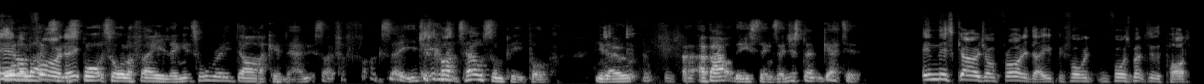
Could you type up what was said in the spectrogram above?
here all on the lights in the Friday. sports hall are failing. It's already dark in there. And it's like, for fuck's sake, you just In can't tell some people, you know, about these things. They just don't get it. In this garage on Friday, Dave, before we, before I was meant to do the pod,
